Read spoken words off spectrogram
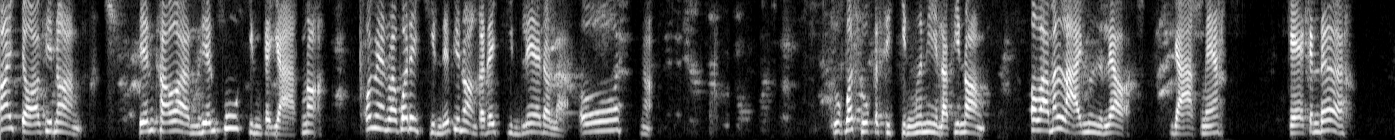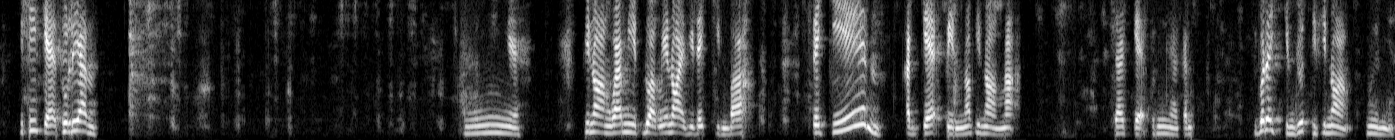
ห้อยจอพี่น้องเห็นเขาอะเห็นผู้กินก็อยากเนาะว่าแม่นว่าบ่ได้กินเด้พี่น้องก็ได้กินแล้วล่ะ โอ้ยเนาะ สุกบ่สุกก็สิกินมื้อนี้ล่ะพี่น้อง เพราะว่ามันหลายมื้อแล้ว อยากแหมแกะกันเด้อวิธีแกะทุเรียนนี่ไงพี่น้องว่ามีดดวงน้อยสิได้กินบ่ได้กินคันแกะเป็นเนาะพี่น้องเนาะจะแกะเป็นไงกันสิบ่ได้กินยุติพี่น้องมื้อนี้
